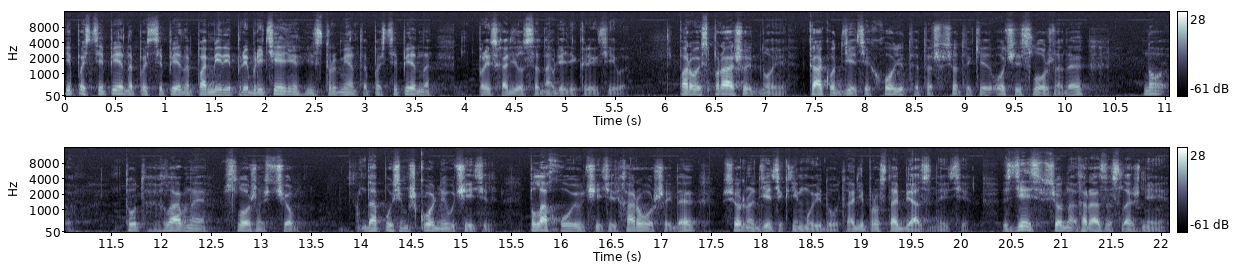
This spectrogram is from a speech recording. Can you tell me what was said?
И постепенно, постепенно, по мере приобретения инструмента, постепенно происходило становление коллектива. Порой спрашивают многие, как вот дети ходят, это же все-таки очень сложно, да? Но тут главная сложность в чем? Допустим, школьный учитель, плохой учитель, хороший, да, все равно дети к нему идут, они просто обязаны идти. Здесь все гораздо сложнее.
